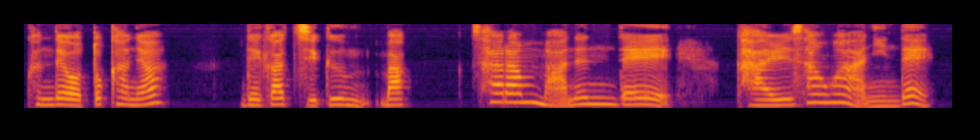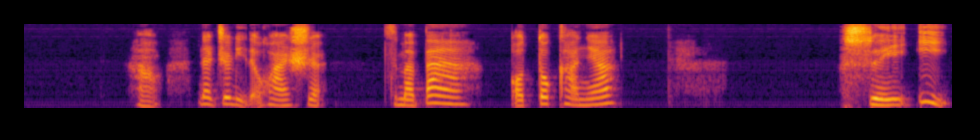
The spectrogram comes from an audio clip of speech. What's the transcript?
근데어떡하냐내가지금막사람많은데갈상황아닌 데。 好，那这里的话是怎么办啊？어떡하냐随意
